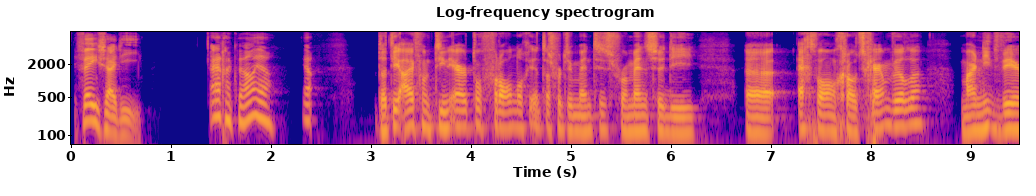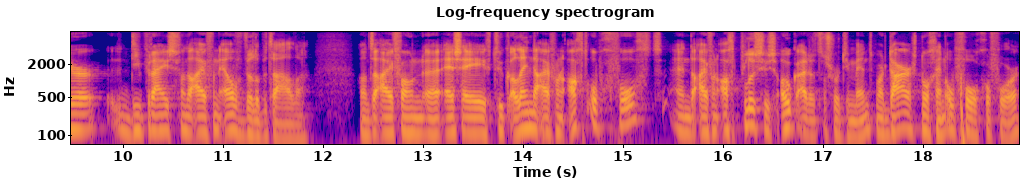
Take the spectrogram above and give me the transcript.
Face ID. Eigenlijk wel, ja. dat die iPhone 10R toch vooral nog in het assortiment is voor mensen die eh, echt wel een groot scherm willen, maar niet weer die prijs van de iPhone 11 willen betalen. Want de iPhone eh, SE heeft natuurlijk alleen de iPhone 8 opgevolgd. En de iPhone 8 Plus is ook uit het assortiment, maar daar is nog geen opvolger voor.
